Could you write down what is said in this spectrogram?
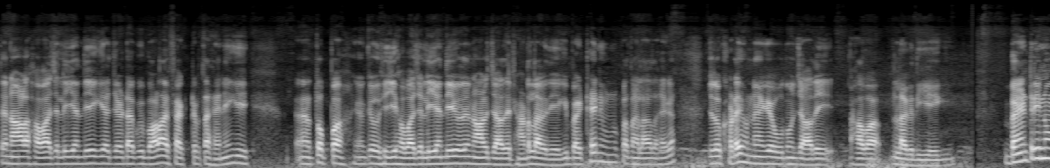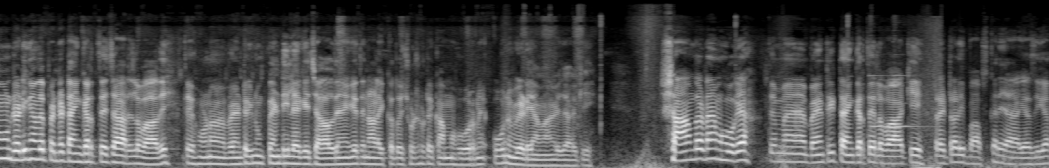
ਤੇ ਨਾਲ ਹਵਾ ਚੱਲੀ ਜਾਂਦੀ ਹੈਗੀ ਜਿਹੜਾ ਕੋਈ ਬਾਹਲਾ ਇਫੈਕਟਿਵ ਤਾਂ ਹੈ ਨਹੀਂਗੀ ਅਹ ਧੁੱਪ, ਕਿਉਂਕਿ ਉਹੀ ਜੀ ਹਵਾ ਚੱਲੀ ਜਾਂਦੀ ਹੈ, ਉਹਦੇ ਨਾਲ ਜ਼ਿਆਦਾ ਠੰਡ ਲੱਗਦੀ ਹੈਗੀ। ਬੈਠੇ ਨਹੀਂ ਉਹਨੂੰ ਪਤਾ ਲੱਗਦਾ ਹੈਗਾ। ਜਦੋਂ ਖੜੇ ਹੁੰਨੇ ਹੈਗੇ, ਉਦੋਂ ਜ਼ਿਆਦਾ ਹਵਾ ਲੱਗਦੀ ਹੈਗੀ। ਬੈਟਰੀ ਨੂੰ ਡੈਡੀ ਕਹਿੰਦੇ ਪਿੰਡ ਟੈਂਕਰ ਤੇ ਚਾਰਜ ਲਵਾ ਦੇ, ਤੇ ਹੁਣ ਬੈਟਰੀ ਨੂੰ ਪਿੰਡ ਹੀ ਲੈ ਕੇ ਚੱਲਦੇ ਆਂਗੇ ਤੇ ਨਾਲ ਇੱਕ ਦੋ ਛੋਟੇ ਛੋਟੇ ਕੰਮ ਹੋਰ ਨੇ, ਉਹ ਨਿਬੇੜੇ ਆਵਾਂਗੇ ਜਾ ਕੇ। ਸ਼ਾਮ ਦਾ ਟਾਈਮ ਹੋ ਗਿਆ, ਤੇ ਮੈਂ ਬੈਟਰੀ ਟੈਂਕਰ ਤੇ ਲਵਾ ਕੇ ਟਰੈਕਟਰ ਵਾਲੀ ਵਾਪਸ ਘਰੇ ਆ ਗਿਆ ਸੀਗਾ।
